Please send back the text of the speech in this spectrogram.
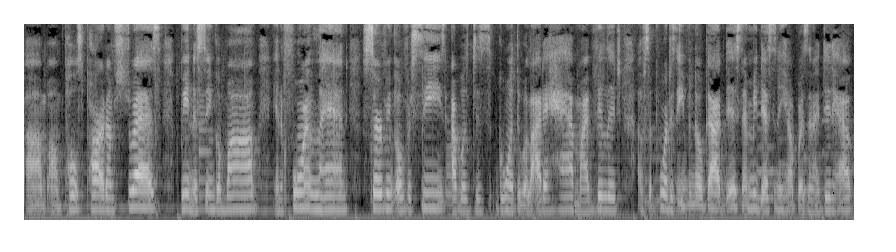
um, um, postpartum stress, being a single mom in a foreign land, serving overseas. I was just going through a lot. I didn't have my village of supporters, even though God did send me destiny helpers, and I did have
